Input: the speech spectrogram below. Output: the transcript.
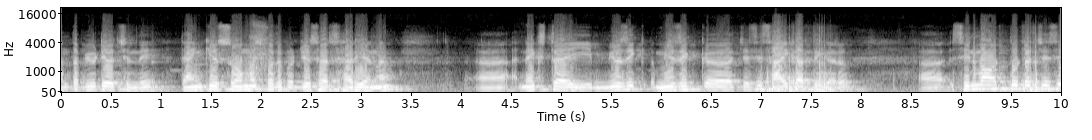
అంత బ్యూటీ వచ్చింది. Thank you so much for the producers Hari అన్న నెక్స్ట్ ఈ మ్యూజిక్ మ్యూజిక్ uh, వచ్చేసి సాయి కార్తిక్ గారు. సినిమా అవుట్పుట్ వచ్చేసి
